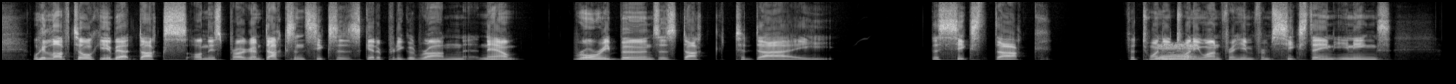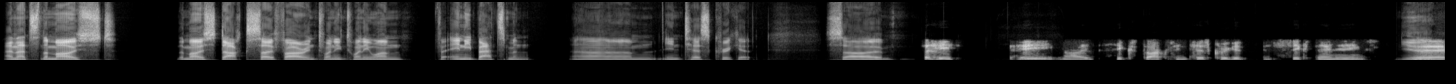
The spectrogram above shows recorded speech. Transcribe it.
we love talking about ducks on this program. Ducks and sixes get a pretty good run. Now, Rory Burns' duck today, the sixth duck for 2021 for him from 16 innings, and that's the most, the most ducks so far in 2021 for any batsman um, in Test cricket. So So he he made six ducks in Test cricket in 16 innings. yeah, yeah.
